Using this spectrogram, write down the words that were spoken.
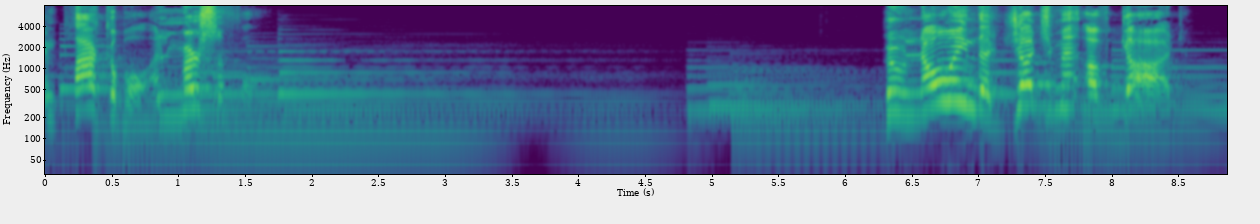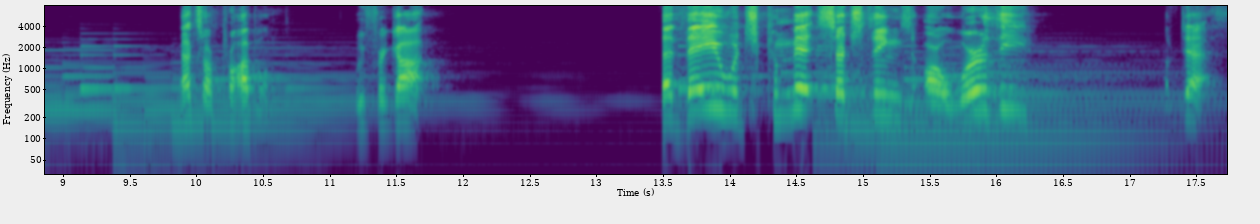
implacable, unmerciful, who, knowing the judgment of God, that's our problem. We forgot that they which commit such things are worthy of death.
